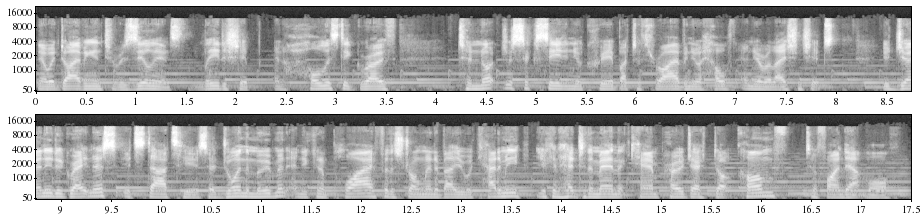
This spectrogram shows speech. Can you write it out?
Now, we're diving into resilience, leadership, and holistic growth to not just succeed in your career, but to thrive in your health and your relationships. Your journey to greatness, it starts here. So join the movement and you can apply for the Strong Men of Value Academy. You can head to the man to find out more.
